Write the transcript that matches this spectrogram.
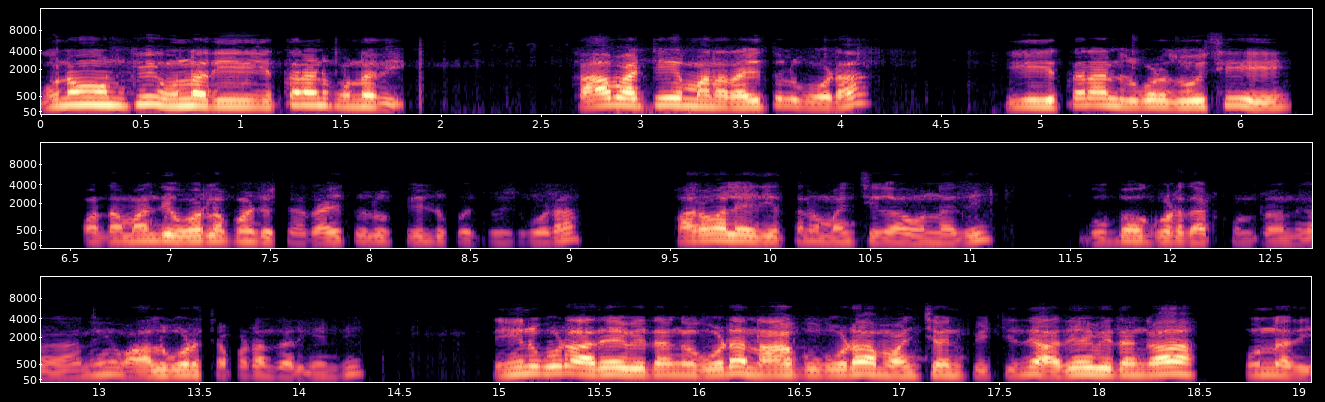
గుణంకి ఉన్నది ఈ ఇత్తనానికి ఉన్నది. కాబట్టి మన రైతులు కూడా ఈ ఇత్తనాన్ని కూడా చూసి కొంతమంది ఊర్ల పాయింట్ చూసిన రైతులు ఫీల్డ్ వచ్చి చూసి కూడా పర్వాలేదు ఇత్తనం మంచిగా ఉన్నది. గుబ్బకు కూడా తట్టుకుంటుంది కానీ వాళ్ళు కూడా చెప్పడం జరిగింది. నేను కూడా అదే విధంగా కూడా నాకు కూడా మంచి అనిపించింది. అదే విధంగా ఉన్నది.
